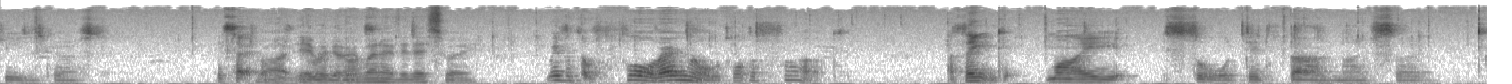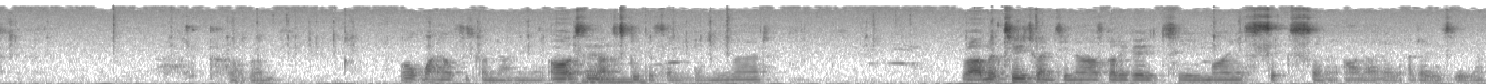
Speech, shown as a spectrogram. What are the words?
Jesus Christ. This section Right, here we really go. We went over this way. We've got four emeralds. What the fuck? I think my sword did burn though, so Oh, my health has gone down again. Oh, it's doing Um, that stupid thing again. You mad? Right, I'm at 220 now. I've got to go to minus six seven. Oh no, I don't, I don't need to do that.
